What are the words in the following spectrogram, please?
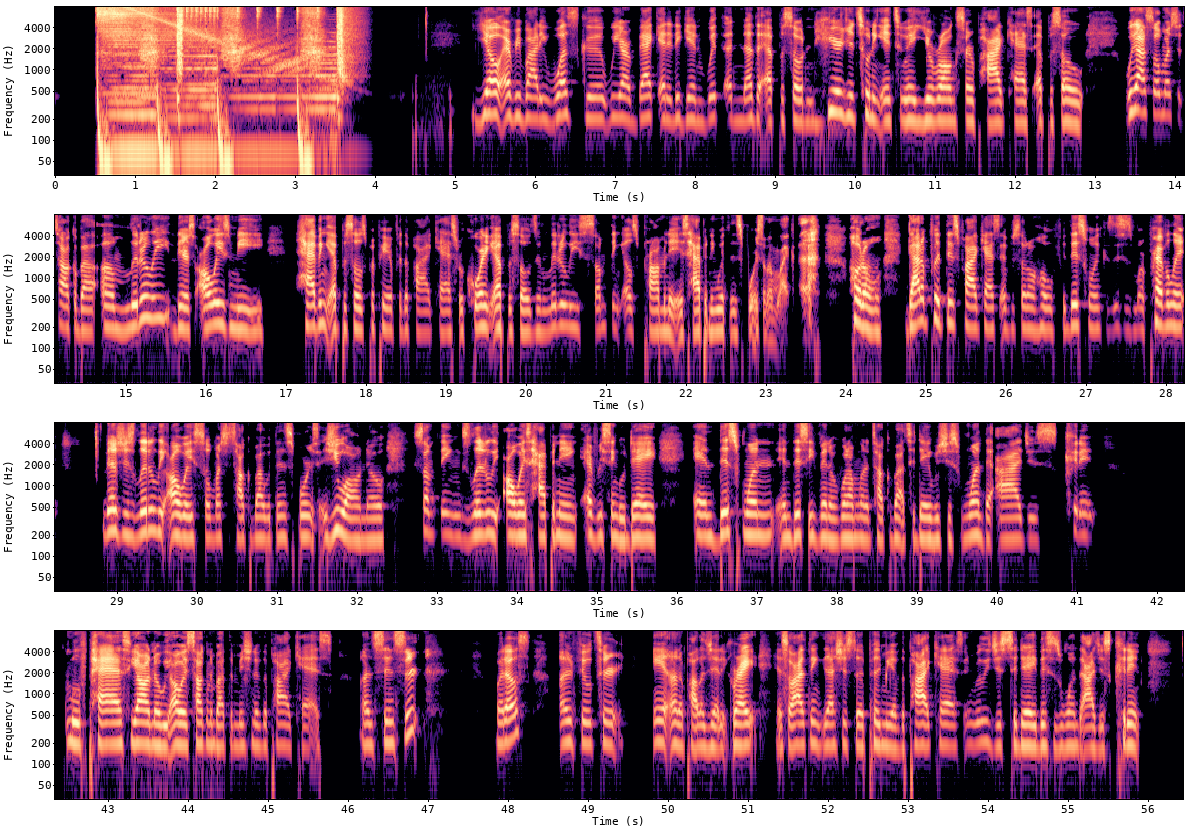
Yo, everybody, what's good? We are back at it again with another episode. And here you're tuning into a You're Wrong Sir podcast episode. We got so much to talk about. Um, literally, there's always me having episodes prepared for the podcast, recording episodes, and literally something else prominent is happening within sports. And I'm like, hold on, gotta put this podcast episode on hold for this one because this is more prevalent there's just literally always so much to talk about within sports as you all know. Something's literally always happening every single day and this one and this event of what i'm going to talk about today was just one that i just couldn't move past. Y'all know we always talking about the mission of the podcast uncensored what else? Unfiltered and unapologetic right? And so i think that's just the epitome of the podcast and really just today this is one that i just couldn't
